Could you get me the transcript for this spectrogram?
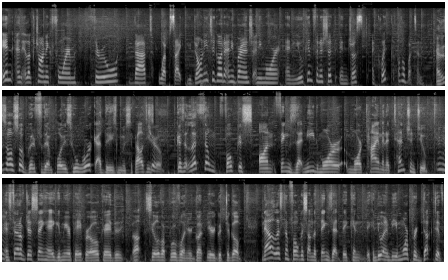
in an electronic form through that website. You don't need to go to any branch anymore and you can finish it in just a click of a button. And this is also good for the employees who work at these municipalities True. because it lets them focus on things that need more more time and attention to Mm-hmm. instead of just saying, "Hey, give me your paper." Okay, the uh, seal of approval and you're good you're good to go. Now it lets them focus on the things that they can they can do and be more productive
